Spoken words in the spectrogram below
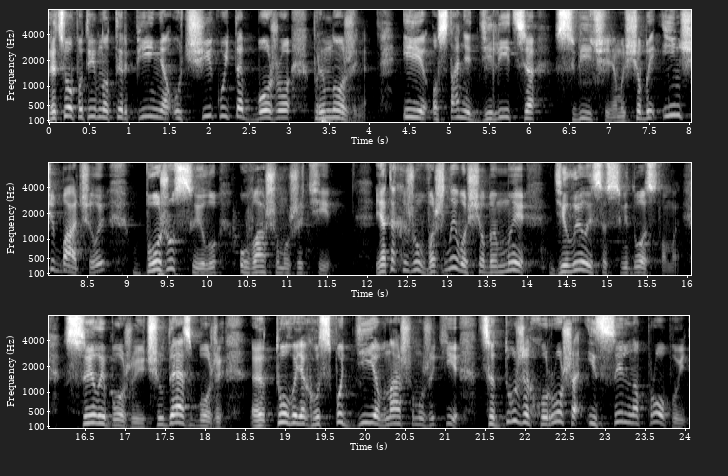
для цього потрібно терпіння. Очікуйте Божого примноження. І останнє діліться свідченнями, щоб інші бачили Божу силу у вашому житті. Я так кажу, важливо, щоб ми ділилися свідоцтвами сили Божої, чудес Божих, е, того, як Господь діє в нашому житті. Це дуже хороша і сильна проповідь.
